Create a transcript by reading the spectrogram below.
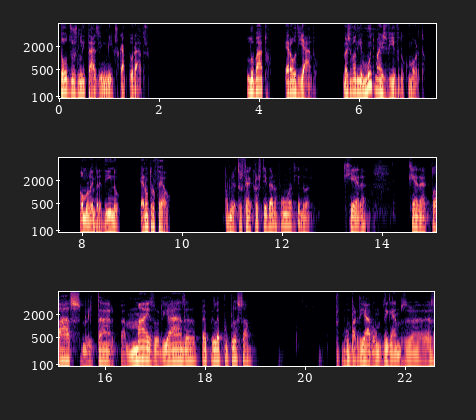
todos os militares inimigos capturados. Lobato era odiado, mas valia muito mais vivo do que morto. Como lembra Dino, era um troféu primeiro troféu que eles tiveram foi um aviador, que era, que era a classe militar mais odiada pela população. Bombardeavam, digamos, as,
